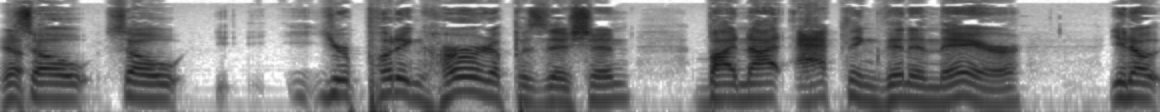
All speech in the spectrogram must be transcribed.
Yeah. So, so you're putting her in a position by not acting then and there. You know,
